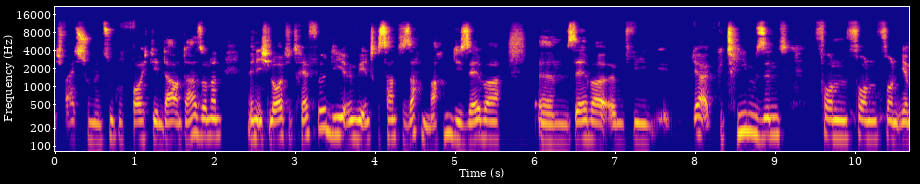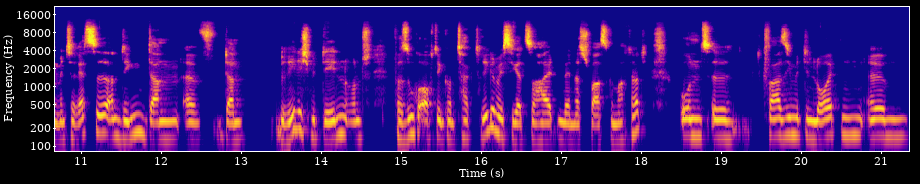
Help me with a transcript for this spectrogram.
ich weiß schon, in Zukunft brauche ich den da und da, sondern wenn ich Leute treffe, die irgendwie interessante Sachen machen, die selber, ähm, selber irgendwie ja, getrieben sind von, von, von ihrem Interesse an Dingen, dann, äh, dann rede ich mit denen und versuche auch den Kontakt regelmäßiger zu halten, wenn das Spaß gemacht hat. Und äh, quasi mit den Leuten ähm,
